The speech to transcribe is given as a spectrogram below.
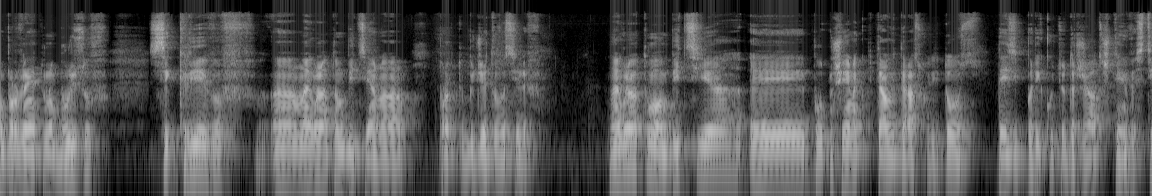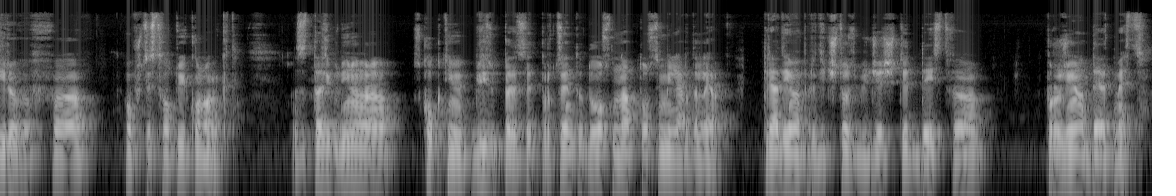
управлението на Борисов, се крие в най-голямата амбиция на проекта бюджета Василев. Най-голямата му амбиция е по отношение на капиталовите разходи, т.е. тези пари, които държавата ще инвестира в обществото и економиката. За тази година скокът им е близо 50% до 8, над 8 милиарда лева. Трябва да имаме преди, че този бюджет ще действа в продължение на 9 месеца.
